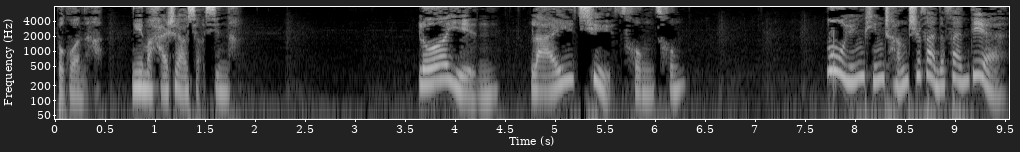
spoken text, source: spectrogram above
不过呢，你们还是要小心呐。”罗隐来去匆匆。慕云平常吃饭的饭店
